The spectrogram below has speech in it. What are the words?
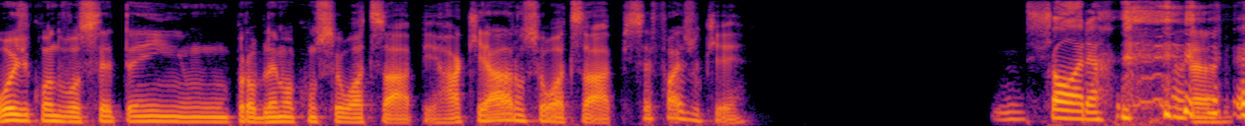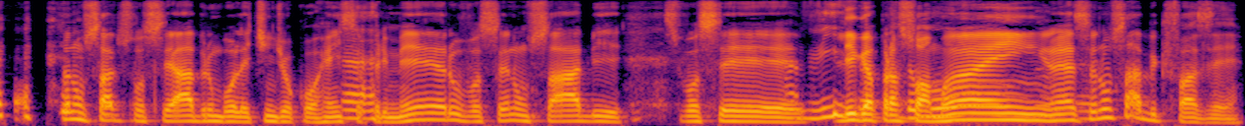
Hoje, quando você tem um problema com seu WhatsApp, hackearam seu WhatsApp, você faz o quê? Chora. É. Você não sabe se você abre um boletim de ocorrência é. primeiro, você não sabe se você liga para sua mãe, mundo. né? Você não sabe o que fazer.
